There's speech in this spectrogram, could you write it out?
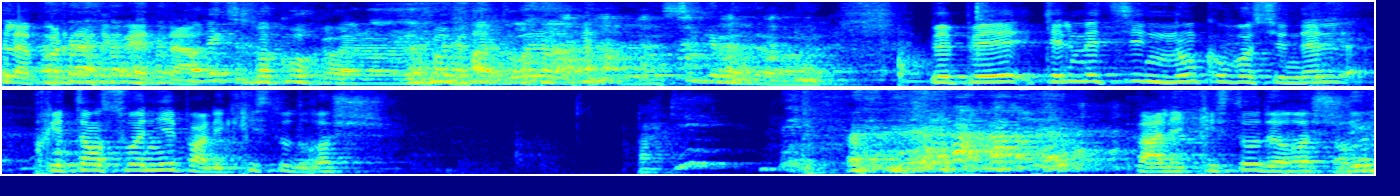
La porta secreta. Fallait que ce soit court quand même. Pépé, quelle médecine non conventionnelle prétend soigner par les cristaux de roche? Par qui? Par les cristaux de roche. Les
